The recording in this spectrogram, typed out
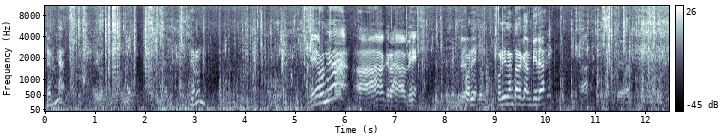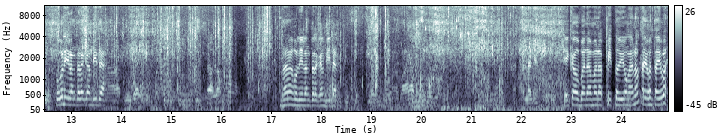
Meron nga. Ayun. Meron. Meron nga. Ah, grabe. Huli, huli lang talaga ang bida. Huli lang talaga ang bida. Alam mo. Na, huli lang talaga ang bida. Talaga. Ikaw ba naman na pito yung ano, Taiwan, Taiwan?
